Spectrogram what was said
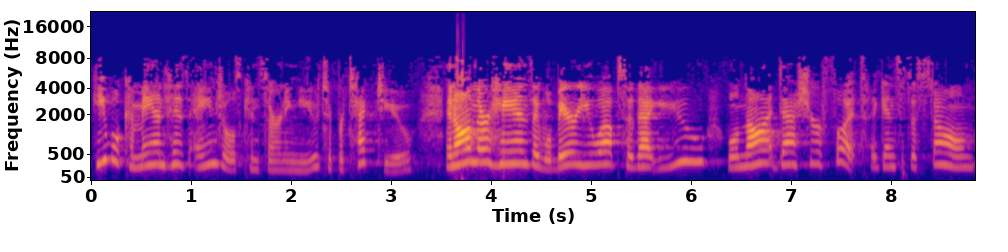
He will command His angels concerning you to protect you, and on their hands they will bear you up so that you will not dash your foot against a stone.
